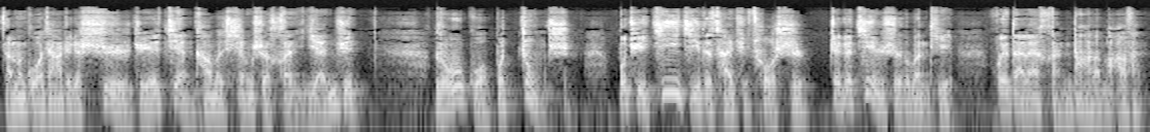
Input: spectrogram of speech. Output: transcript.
咱们国家这个视觉健康的形势很严峻。如果不重视，不去积极的采取措施，这个近视的问题会带来很大的麻烦，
